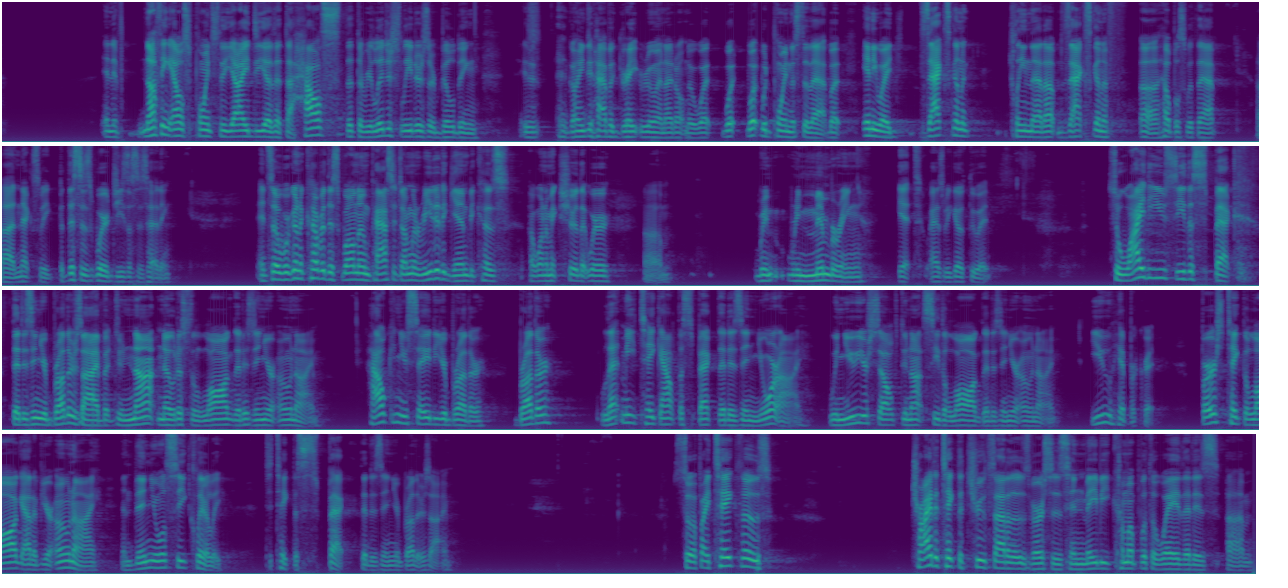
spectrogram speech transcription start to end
And if nothing else points to the idea that the house that the religious leaders are building is going to have a great ruin, I don't know what, what, what would point us to that. But anyway, Zach's going to clean that up. Zach's going to uh, help us with that uh, next week. But this is where Jesus is heading. And so we're going to cover this well known passage. I'm going to read it again because I want to make sure that we're um, re- remembering it as we go through it. So, why do you see the speck that is in your brother's eye, but do not notice the log that is in your own eye? How can you say to your brother, Brother, let me take out the speck that is in your eye, when you yourself do not see the log that is in your own eye? You hypocrite. First take the log out of your own eye, and then you will see clearly to take the speck that is in your brother's eye. So if I take those, try to take the truths out of those verses and maybe come up with a way that is um,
